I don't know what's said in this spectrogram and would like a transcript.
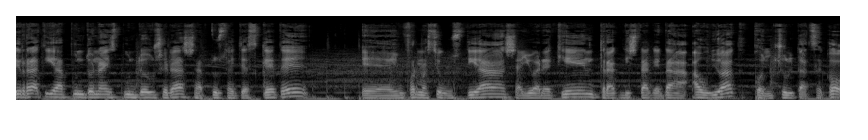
Irratia.naiz.eusera sartu zaitezkete, e, informazio guztia saioarekin, tracklistak eta audioak kontsultatzeko.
